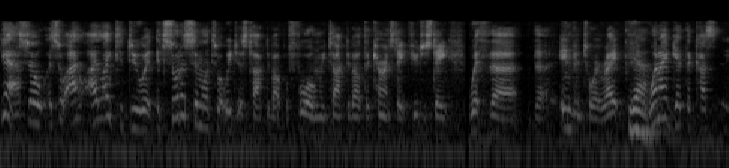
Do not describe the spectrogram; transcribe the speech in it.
Yeah, so so I, I like to do it. It's sort of similar to what we just talked about before when we talked about the current state, future state with the the inventory, right? Yeah. When I get the customer,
